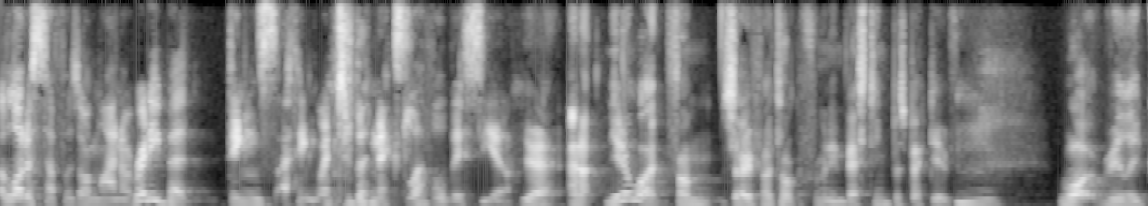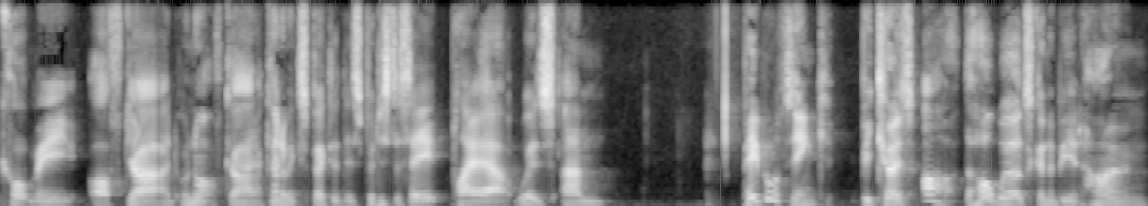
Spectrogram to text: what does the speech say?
a lot of stuff was online already, but things I think went to the next level this year. Yeah, and uh, you know what? From so if I talk from an investing perspective, what really caught me off guard, or not off guard, I kind of expected this, but just to see it play out was um, people think because oh the whole world's going to be at home,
